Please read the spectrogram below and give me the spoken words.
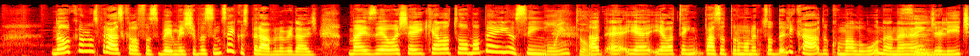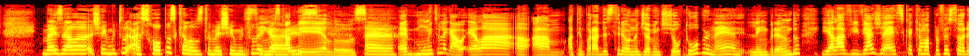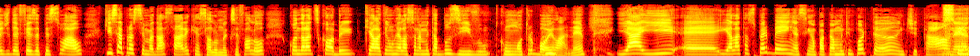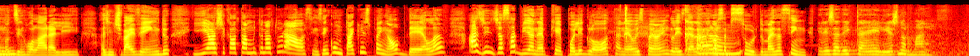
Não que eu não esperasse que ela fosse bem, mas, tipo assim, não sei o que eu esperava, na verdade. Mas eu achei que ela atuou bem, assim. Muito. Ela- é, e, é- e ela tem passa por um momento todo delicado com uma aluna, né, Sim. de elite. Mas ela achei muito as roupas que ela usa também achei muito legais. os cabelos. É, É muito legal. Ela a, a, a temporada estreou no dia 20 de outubro, né? Lembrando. E ela vive a Jéssica, que é uma professora de defesa pessoal, que se aproxima da Sara, que é essa aluna que você falou, quando ela descobre que ela tem um relacionamento abusivo com um outro boy lá, né? E aí, é, e ela tá super bem, assim, é um papel muito importante e tal, né? Sim. No desenrolar ali, a gente vai vendo. E eu achei que ela tá muito natural, assim, sem contar que o espanhol dela, a gente já sabia, né? Porque é poliglota, né? O espanhol e o inglês dela é um negócio absurdo, mas assim, Eres adicta a y es normal.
